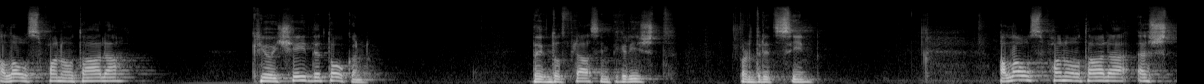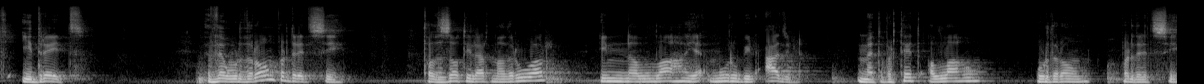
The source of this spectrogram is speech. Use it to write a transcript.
Allahu subhanahu wa taala krijoi qiejt dhe tokën, dhe do të flasim pikërisht për drejtësinë. Allahu subhanahu wa taala është i drejtë dhe urdhëron për drejtësi. Thotë Zoti i Lartmadhëruar, Inna Allah ya'muru bil adl. Me të vërtetë Allahu urdhëron për drejtësi.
